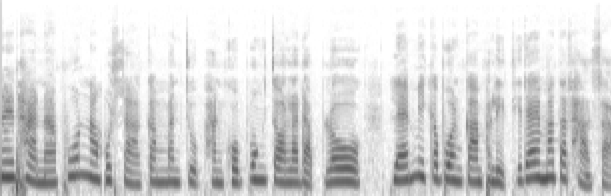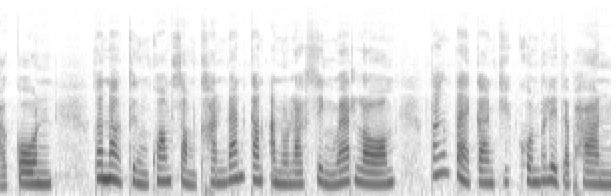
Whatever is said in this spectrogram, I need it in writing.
ในฐานะผู้นำอุตสาหกรรมบรรจุภัณฑ์ครบวงจรระดับโลก และมีกระบวนการผลิตที่ได้มาตรฐานสากล ตระหนักถึงความสำคัญด้านการอนุรักษ์สิ่งแวดล้อม ตั้งแต่การคิดค้นผลิตภัณฑ์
